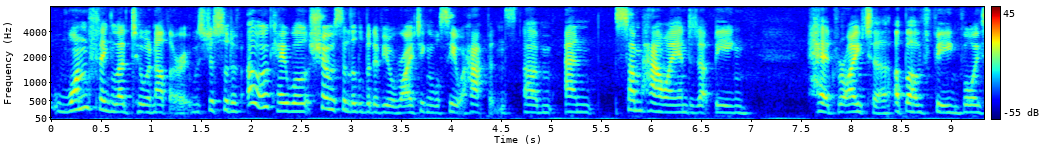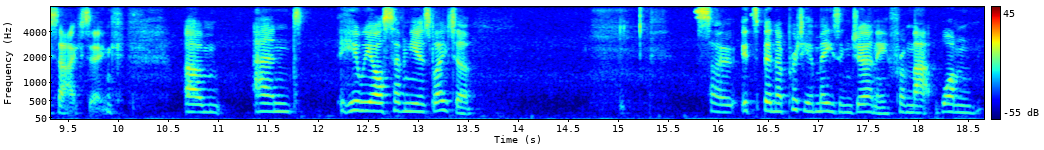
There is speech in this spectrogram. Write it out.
one thing led to another. It was just sort of, oh, okay, well, show us a little bit of your writing and we'll see what happens. Um, and somehow I ended up being head writer above being voice acting. Um, and here we are seven years later. So it's been a pretty amazing journey from that one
